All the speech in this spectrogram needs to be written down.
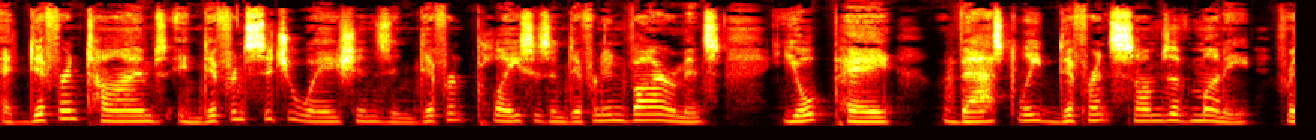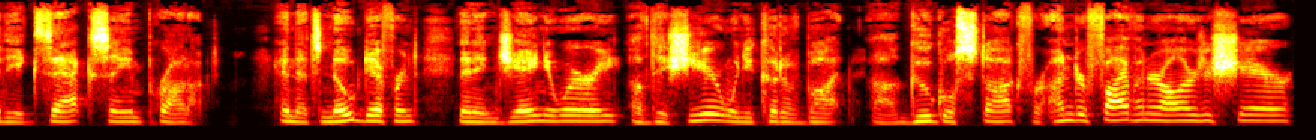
At different times, in different situations, in different places, in different environments, you'll pay vastly different sums of money for the exact same product. And that's no different than in January of this year when you could have bought uh, Google stock for under $500 a share.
